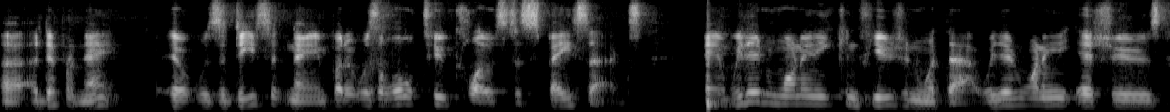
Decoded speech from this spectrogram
uh, a different name. It was a decent name, but it was a little too close to SpaceX. And we didn't want any confusion with that. We didn't want any issues.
